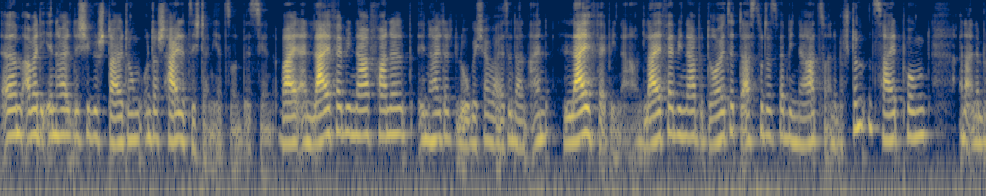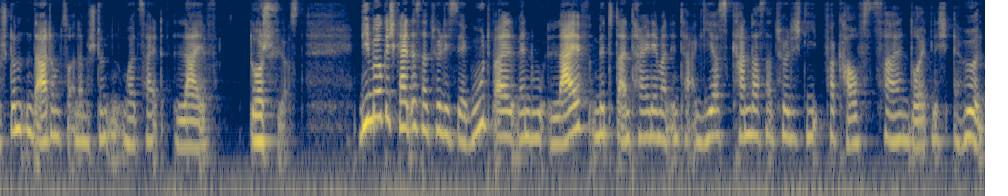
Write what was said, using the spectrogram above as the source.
ähm, aber die inhaltliche Gestaltung unterscheidet sich dann jetzt so ein bisschen, weil ein Live-Webinar-Funnel beinhaltet logischerweise dann ein Live-Webinar. Und Live-Webinar bedeutet, dass du das Webinar zu einem bestimmten Zeitpunkt, an einem bestimmten Datum, zu einer bestimmten Uhrzeit live durchführst. Die Möglichkeit ist natürlich sehr gut, weil wenn du live mit deinen Teilnehmern interagierst, kann das natürlich die Verkaufszahlen deutlich erhöhen.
